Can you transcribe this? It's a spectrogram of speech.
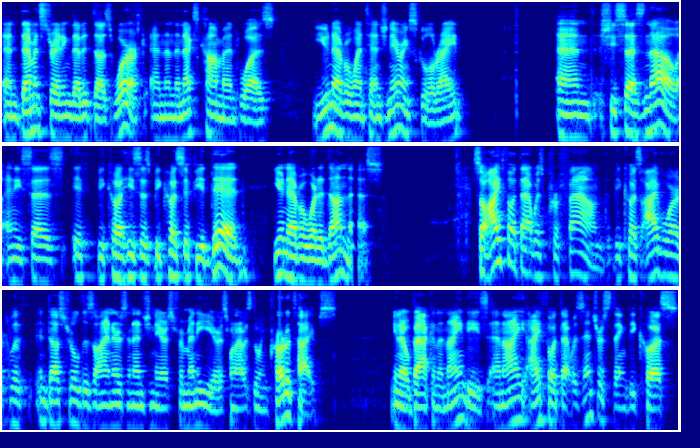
and demonstrating that it does work. And then the next comment was, You never went to engineering school, right? And she says, No. And he says, if because he says, because if you did, you never would have done this. So I thought that was profound because I've worked with industrial designers and engineers for many years when I was doing prototypes. you know, back in the 90s. And I, I thought that was interesting because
